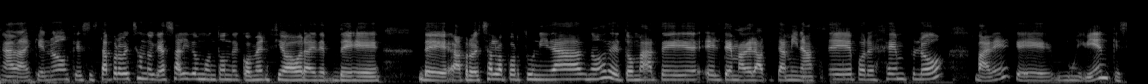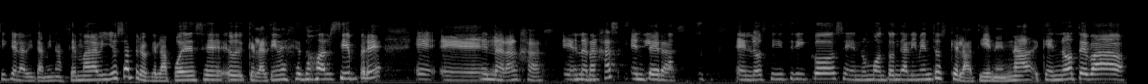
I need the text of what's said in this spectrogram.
Nada, que no, que se está aprovechando que ha salido un montón de comercio ahora y de, de- de aprovechar la oportunidad, ¿no? De tomarte el tema de la vitamina C, por ejemplo, ¿vale? Que muy bien, que sí, que la vitamina C es maravillosa, pero que la puedes, eh, que la tienes que tomar siempre eh, eh, En naranjas, en, en naranjas enteras. en los cítricos, en un montón de alimentos que la tienen, nada, que no te va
